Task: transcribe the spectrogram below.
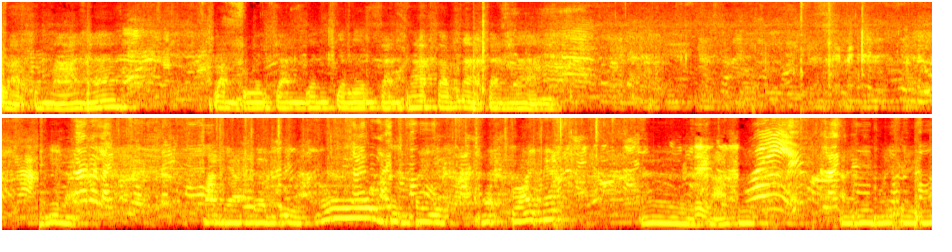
ปรารถนานะร่ำรวยการเงินเจริญการค้าก้าวหน้าการงานนี่แหละ ท่านยังเดินไปนู่นขึ้นไปหกร้อยเมตรเออสาธุอันนี้หัวใจของ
